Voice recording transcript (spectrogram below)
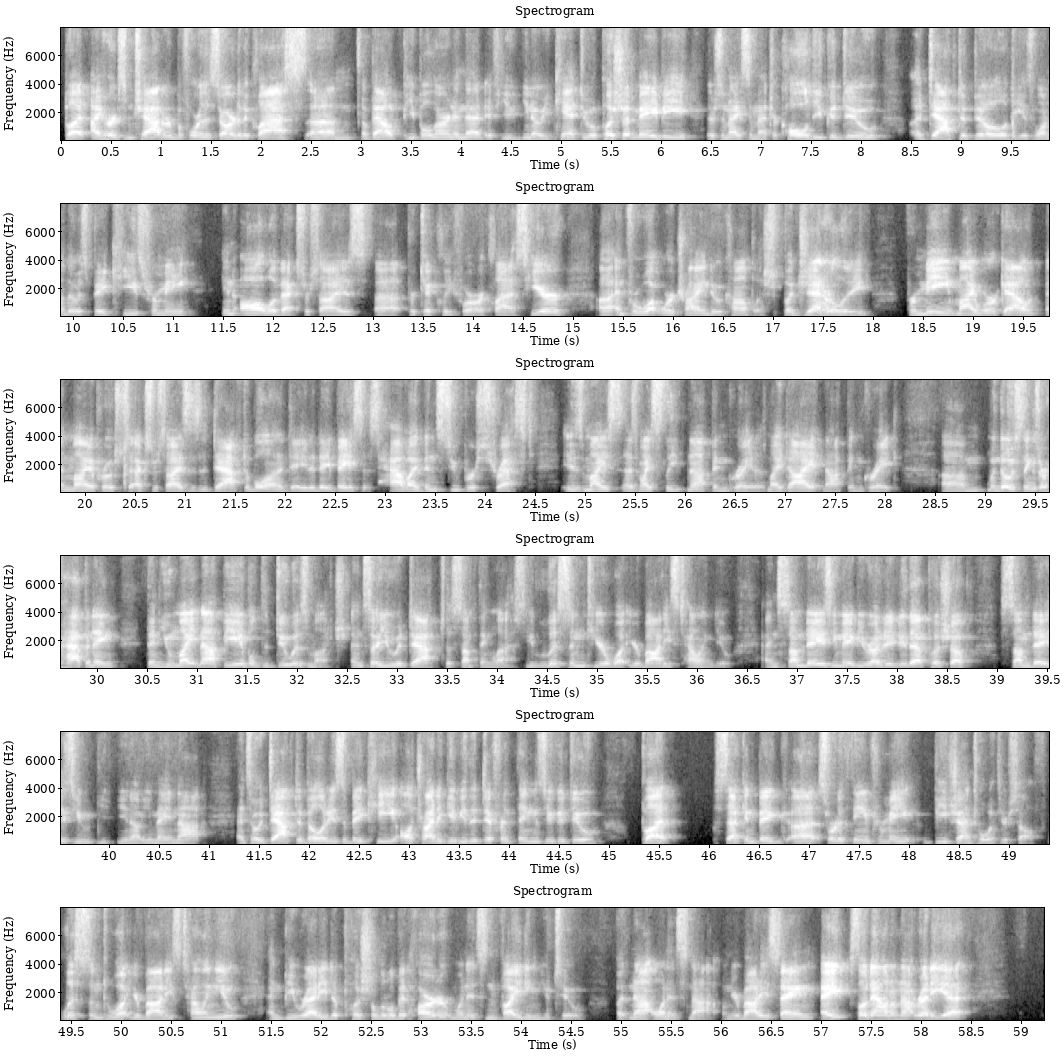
but I heard some chatter before the start of the class um, about people learning that if you, you know, you can't do a push-up, maybe there's an isometric hold you could do. Adaptability is one of those big keys for me in all of exercise, uh, particularly for our class here uh, and for what we're trying to accomplish. But generally, for me, my workout and my approach to exercise is adaptable on a day-to-day basis. Have I been super stressed? Is my has my sleep not been great? Has my diet not been great? um, when those things are happening then you might not be able to do as much and so you adapt to something less you listen to your what your body's telling you and some days you may be ready to do that push up some days you you know you may not and so adaptability is a big key i'll try to give you the different things you could do but second big uh, sort of theme for me be gentle with yourself listen to what your body's telling you and be ready to push a little bit harder when it's inviting you to but not when it's not. When your body is saying, hey, slow down, I'm not ready yet,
